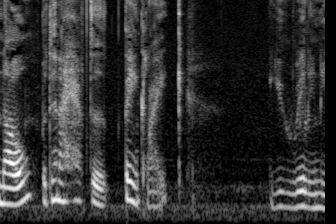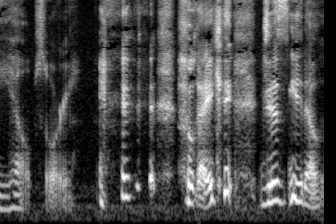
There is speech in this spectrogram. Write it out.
no but then i have to think like you really need help sorry. like just you know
